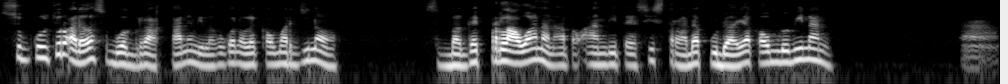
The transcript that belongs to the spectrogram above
subkultur adalah sebuah gerakan yang dilakukan oleh kaum marginal sebagai perlawanan atau antitesis terhadap budaya kaum dominan. Nah,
